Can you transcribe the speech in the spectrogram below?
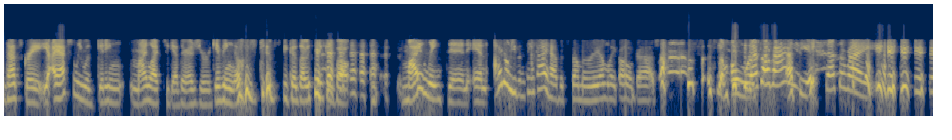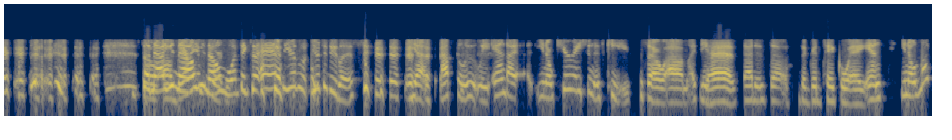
That's great. Yeah, I actually was getting my life together as you were giving those tips because I was thinking about my LinkedIn and I don't even think I have a summary. I'm like, oh gosh, some homework. That's all right. That's all right. so, so, now uh, you know, you know, one thing to add to your your to do list. yes, absolutely. And I, you know, curation is key. So um, I think yes. that is the the good takeaway. And you know, let's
